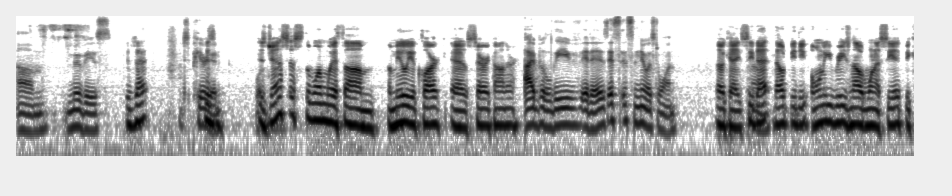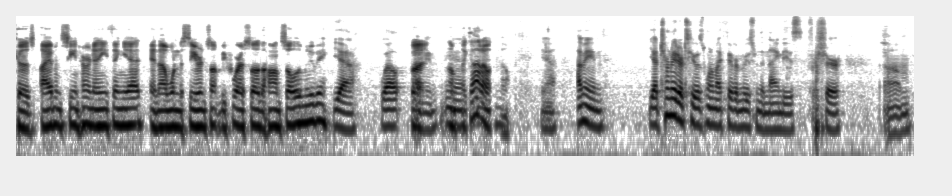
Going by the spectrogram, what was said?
um, movies. Is that Just period. Is Genisys the one with um, Emilia Clarke as Sarah Connor? I believe it is. It's it's the newest one. Okay, see Um, that that would be the only reason I would want to see it because I haven't seen her in anything yet, and I wanted to see her in something before I saw the Han Solo movie. Yeah. Well, But I mean, I'm yeah. like, I don't know. Yeah, I mean, yeah, Terminator Two is one of my favorite movies from the '90s for sure. Um,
